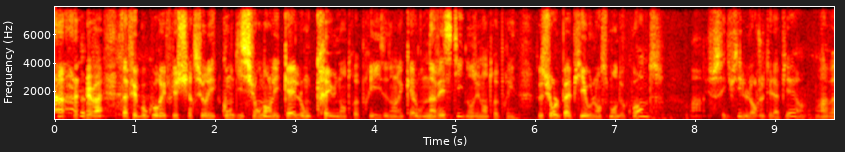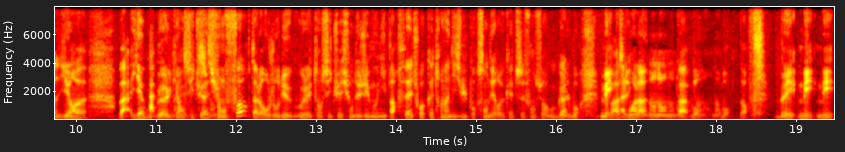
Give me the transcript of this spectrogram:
ça fait beaucoup réfléchir sur les conditions dans lesquelles on crée une entreprise et dans lesquelles on investit dans une entreprise. Sur le papier, au lancement de Quant, c'est difficile de leur jeter la pierre. Hein. On va dire, euh, bah, il y a Google qui est en situation forte. Alors aujourd'hui, Google est en situation d'hégémonie parfaite. Je crois que 98% des requêtes se font sur Google. Bon, mais pas à ce point-là. Non, non, non, bon, non, Mais, mais, mais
